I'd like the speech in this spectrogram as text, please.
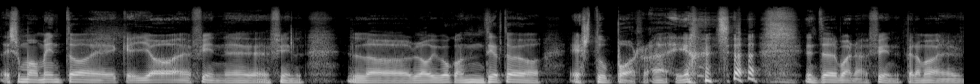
es un momento eh, que yo, en fin, eh, en fin, lo, lo, vivo con un cierto estupor. Entonces, bueno, en fin, pero bueno,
